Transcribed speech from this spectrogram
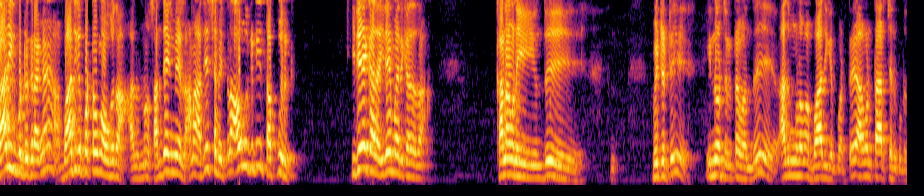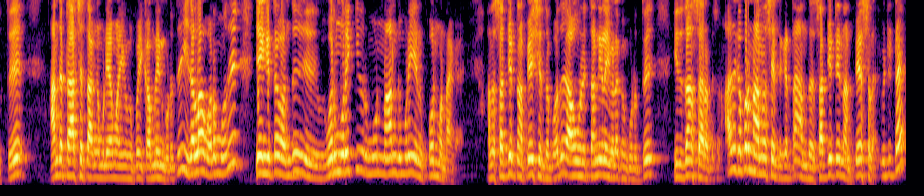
பாதிக்கப்பட்டிருக்கிறாங்க. பாதிக்கப்பட்டவங்க அவங்க தான். அது இன்னும் சந்தேகமே இல்லை. ஆனால் அதே சமயத்தில் அவங்ககிட்டயும் தப்பு இருக்குது இதே கதை இதே மாதிரி கதை தான். கணவனை வந்து விட்டுட்டு இன்னொருத்தர்கிட்ட வந்து அது மூலமாக பாதிக்கப்பட்டு அவன் டார்ச்சர் கொடுத்து அந்த டார்ச்சர் தாங்க முடியாமல் இவங்க போய் கம்ப்ளைண்ட் கொடுத்து இதெல்லாம் வரும்போது என்கிட்ட வந்து ஒரு முறைக்கு ஒரு மூணு நான்கு முறை எனக்கு ஃபோன் பண்ணாங்க. அந்த சப்ஜெக்ட் நான் பேசியிருந்த போது அவங்களுடைய தன்னிலை விளக்கம் கொடுத்து இதுதான் சார் அப்படின்னு சொன்னேன். அதுக்கப்புறம் நான் என்ன செய்யணும் கேட்டேன் அந்த சப்ஜெக்டே நான் பேசலை. விட்டுட்டேன்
